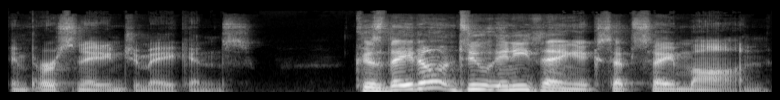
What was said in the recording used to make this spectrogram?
impersonating Jamaicans because they don't do anything except say "mon."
